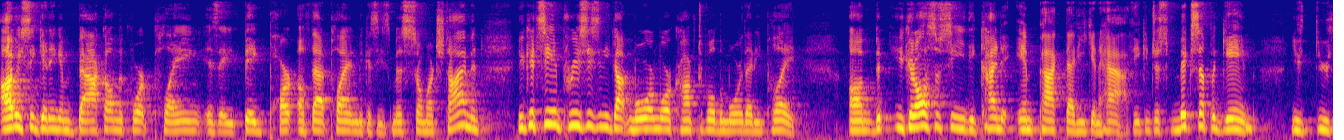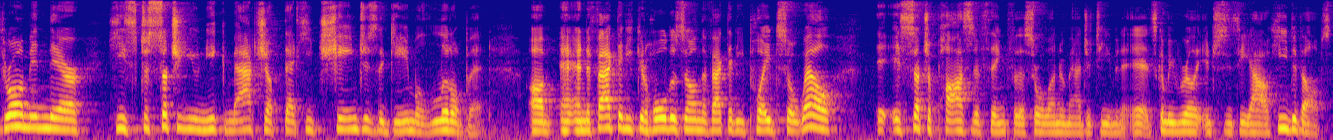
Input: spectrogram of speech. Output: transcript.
obviously, getting him back on the court playing is a big part of that plan because he's missed so much time, and you could see in preseason he got more and more comfortable the more that he played. Um, but you can also see the kind of impact that he can have. He can just mix up a game. You you throw him in there. He's just such a unique matchup that he changes the game a little bit. Um, and, and, the fact that he could hold his own, the fact that he played so well, is such a positive thing for this Orlando Magic team, and it's going to be really interesting to see how he develops.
